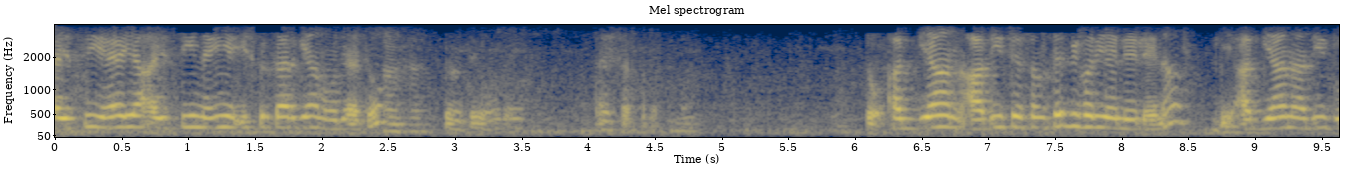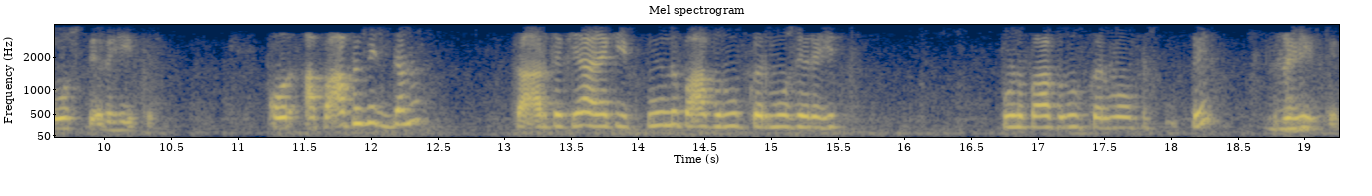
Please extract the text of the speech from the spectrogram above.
ऐसी है या ऐसी नहीं है इस प्रकार ज्ञान हो जाए तो संशय संशय हो गया ऐसा करो। तो अज्ञान आदि से संशय विपर्य ले लेना कि अज्ञान आदि दोष से रहित और अपाप विद्यम का अर्थ क्या है कि पूर्ण पाप रूप कर्मों से रहित, पूर्ण पाप रूप कर्मों से रहित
